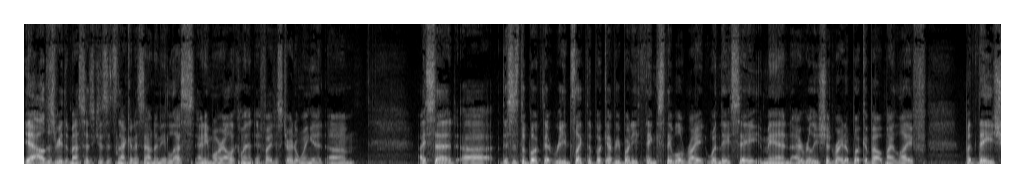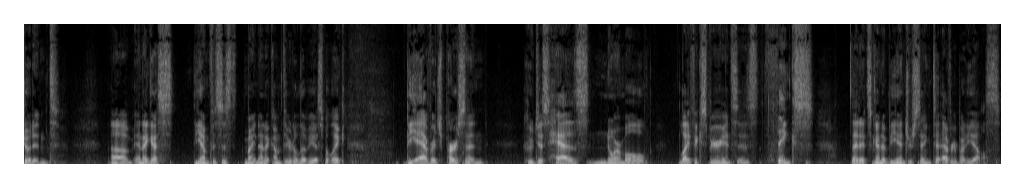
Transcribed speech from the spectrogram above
Yeah, I'll just read the message because it's not going to sound any less any more eloquent if I just try to wing it. Um, I said, uh, "This is the book that reads like the book everybody thinks they will write when they say, "Man, I really should write a book about my life," but they shouldn't." Um, and I guess the emphasis might not have come through to Livius, but like the average person who just has normal life experiences thinks that it's going to be interesting to everybody else.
